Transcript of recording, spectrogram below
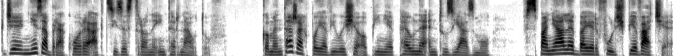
gdzie nie zabrakło reakcji ze strony internautów. W komentarzach pojawiły się opinie pełne entuzjazmu. Wspaniale Bayerful śpiewacie.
